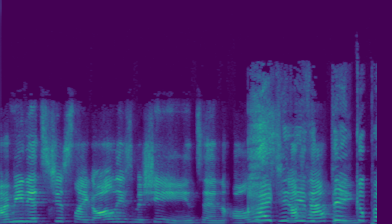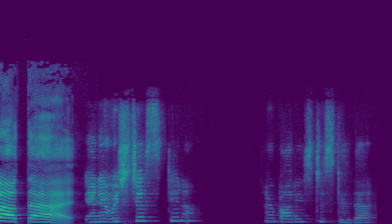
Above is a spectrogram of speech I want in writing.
I oh. mean, it's just like all these machines and all this Oh. I didn't even happening. think about that. and it was just, you know, our bodies just did that.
